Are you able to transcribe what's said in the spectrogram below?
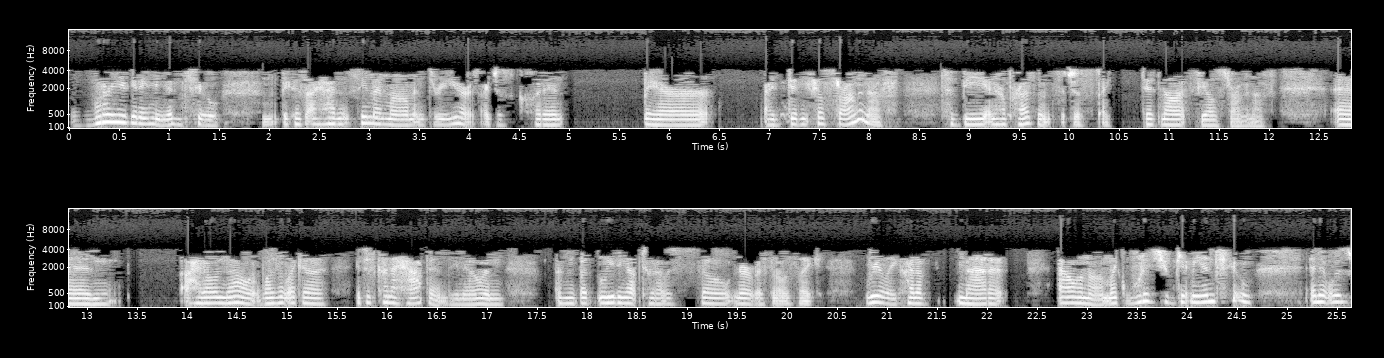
what are you getting me into? Because I hadn't seen my mom in 3 years. I just couldn't bear I didn't feel strong enough to be in her presence it just I did not feel strong enough and I don't know, it wasn't like a, it just kind of happened, you know, and, and, but leading up to it, I was so nervous and I was like really kind of mad at Al-Anon. Like, what did you get me into? And it was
